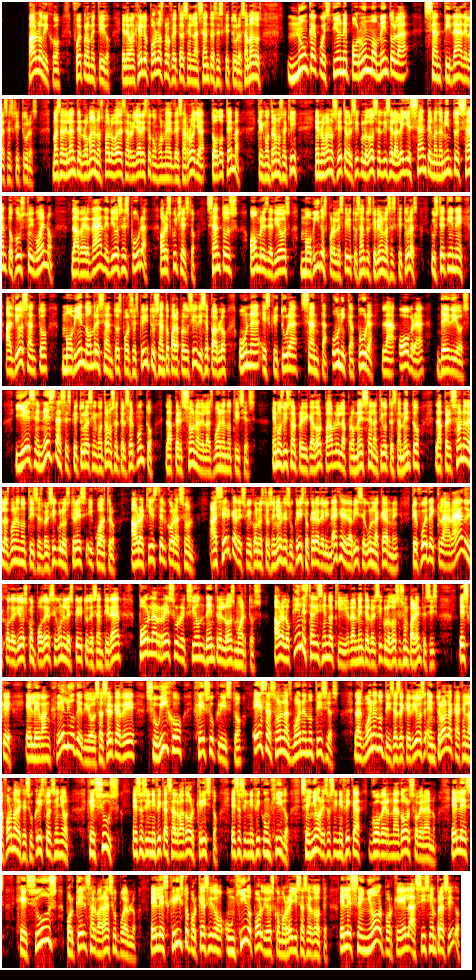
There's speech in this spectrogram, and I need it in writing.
Pablo dijo, fue prometido, el Evangelio por los profetas en las Santas Escrituras. Amados, nunca cuestione por un momento la santidad de las escrituras. Más adelante en Romanos, Pablo va a desarrollar esto conforme desarrolla todo tema que encontramos aquí. En Romanos 7, versículo 2, él dice, la ley es santa, el mandamiento es santo, justo y bueno. La verdad de Dios es pura. Ahora escuche esto. Santos hombres de Dios movidos por el Espíritu Santo escribieron las Escrituras. Usted tiene al Dios Santo moviendo hombres santos por su Espíritu Santo para producir, dice Pablo, una escritura santa, única, pura, la obra de Dios. Y es en estas escrituras que encontramos el tercer punto, la persona de las buenas noticias. Hemos visto al predicador Pablo y la promesa del Antiguo Testamento, la persona de las buenas noticias, versículos 3 y 4. Ahora aquí está el corazón acerca de su Hijo nuestro Señor Jesucristo, que era del linaje de David según la carne, que fue declarado Hijo de Dios con poder según el Espíritu de Santidad, por la resurrección de entre los muertos. Ahora, lo que él está diciendo aquí, realmente el versículo 2 es un paréntesis, es que el Evangelio de Dios acerca de su Hijo Jesucristo, esas son las buenas noticias. Las buenas noticias de que Dios entró a la caja en la forma de Jesucristo el Señor. Jesús eso significa Salvador, Cristo. Eso significa ungido. Señor, eso significa gobernador soberano. Él es Jesús porque Él salvará a su pueblo. Él es Cristo porque ha sido ungido por Dios como rey y sacerdote. Él es Señor porque Él así siempre ha sido.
